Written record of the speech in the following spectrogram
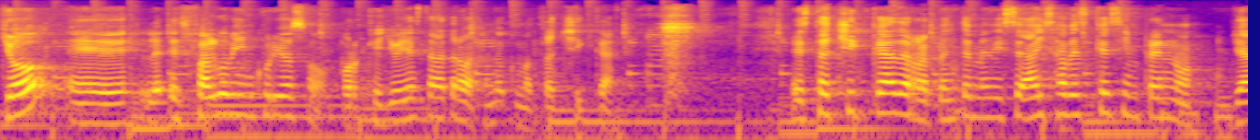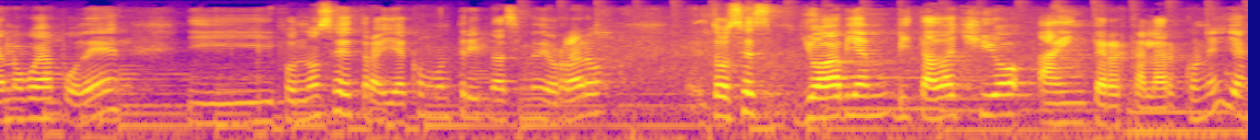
Yo, eh, fue algo bien curioso porque yo ya estaba trabajando con otra chica. Esta chica de repente me dice, ay, ¿sabes qué? Siempre no, ya no voy a poder. Y pues no sé, traía como un trip así medio raro. Entonces yo había invitado a Chio a intercalar con ella.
